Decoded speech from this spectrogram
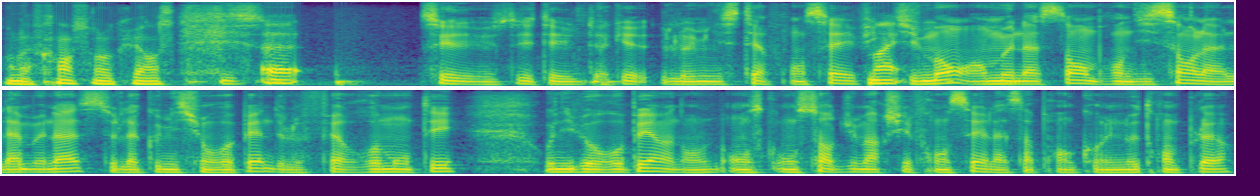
En la France, en l'occurrence. C'était le ministère français, effectivement, en menaçant, en brandissant la, la menace de la Commission européenne de le faire remonter au niveau européen. On, on sort du marché français, là, ça prend encore une autre ampleur.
